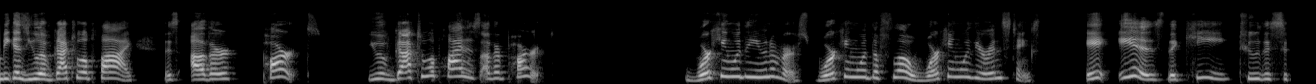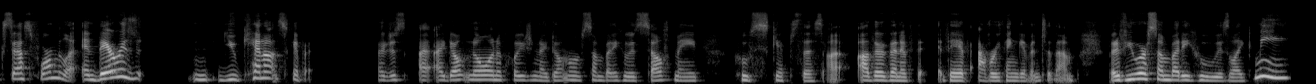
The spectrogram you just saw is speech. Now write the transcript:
because you have got to apply this other part. You have got to apply this other part. Working with the universe, working with the flow, working with your instincts. It is the key to the success formula. And there is, you cannot skip it. I just, I, I don't know an equation. I don't know of somebody who is self made who skips this uh, other than if they have everything given to them. But if you are somebody who is like me,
